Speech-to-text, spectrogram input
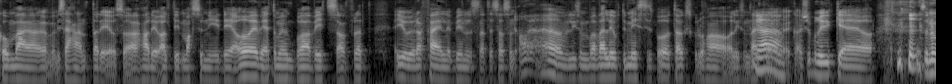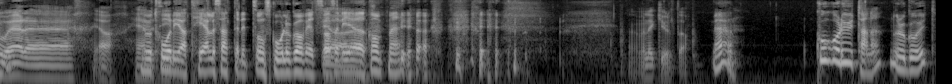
kommer hver gang hvis jeg henter de, og så har de jo alltid masse nye ideer. 'Å, jeg vet om en bra vits', sant. For jeg gjorde jo den feilen i begynnelsen at jeg sa sånn 'Å ja, ja', liksom var veldig optimistisk på takk skal du ha', og liksom den Ja. kan jeg kanskje bruke, og Så nå er det ja. hele Nå tror de at hele settet ditt sånn skolegårdvitser som de har kommet med. ja. ja. Men det er kult, da. Ja. Hvor går du ut henne når du går ut?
